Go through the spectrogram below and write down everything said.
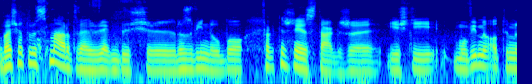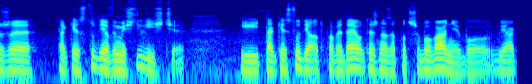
Właśnie o tym smart jakbyś e, rozwinął, bo faktycznie jest tak, że jeśli mówimy o tym, że takie studia wymyśliliście i takie studia odpowiadają też na zapotrzebowanie, bo jak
